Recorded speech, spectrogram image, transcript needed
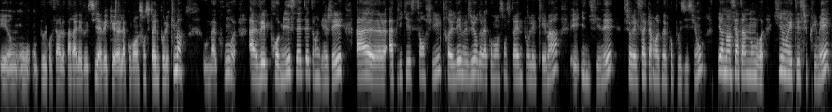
Et on, on, peut refaire le parallèle aussi avec euh, la Convention citoyenne pour le climat, où Macron euh, avait promis, s'était engagé à appliquer sans filtre les mesures de la Convention citoyenne pour le climat. Et in fine, sur les 149 propositions, il y en a un certain nombre qui ont été supprimées,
